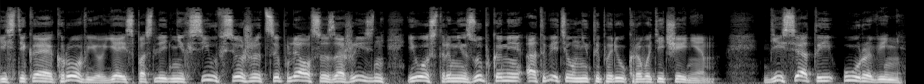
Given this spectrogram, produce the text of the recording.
Истекая кровью, я из последних сил все же цеплялся за жизнь и острыми зубками ответил нетопырю кровотечением. Десятый уровень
